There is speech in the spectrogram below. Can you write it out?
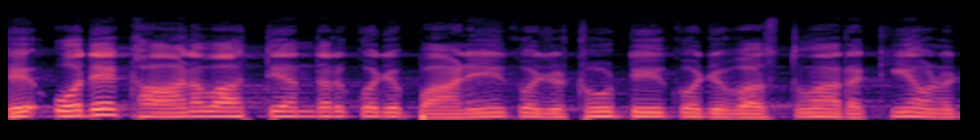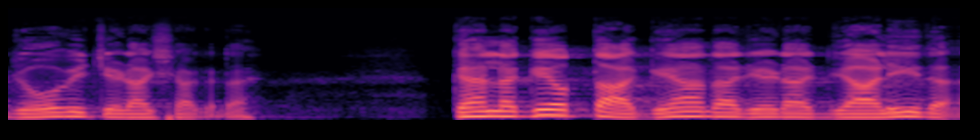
ਤੇ ਉਹਦੇ ਖਾਣ ਵਾਸਤੇ ਅੰਦਰ ਕੁਝ ਪਾਣੀ, ਕੁਝ ਠੂਟੀ, ਕੁਝ ਵਸਤੂਆਂ ਰੱਖੀਆਂ ਹੁਣ, ਜੋ ਵੀ ਚਿੜਾ ਛਕਦਾ। ਕਹਿਣ ਲੱਗੇ, ਉਹ ਧਾਗਿਆਂ ਦਾ ਜਿਹੜਾ ਜਾਲੀ ਦਾ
